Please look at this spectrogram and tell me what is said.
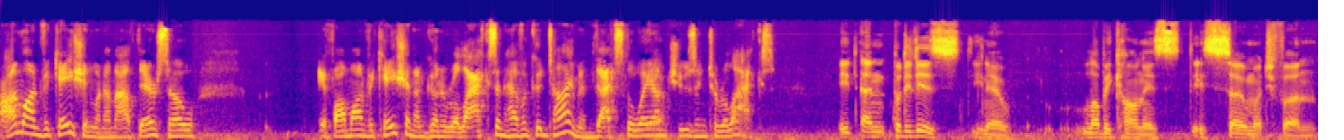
I'm on vacation when I'm out there, so if I'm on vacation, I'm going to relax and have a good time, and that's the way Yeah. I'm choosing to relax. It and but it is you know, LobbyCon is is so much fun,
